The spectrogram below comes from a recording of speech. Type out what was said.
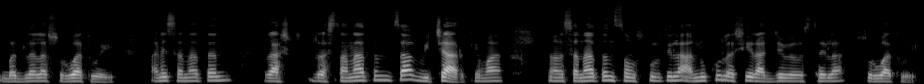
बदलायला सुरुवात होईल आणि सनातन राष्ट्र सनातनचा विचार किंवा सनातन संस्कृतीला अनुकूल अशी राज्यव्यवस्थेला सुरुवात होईल.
